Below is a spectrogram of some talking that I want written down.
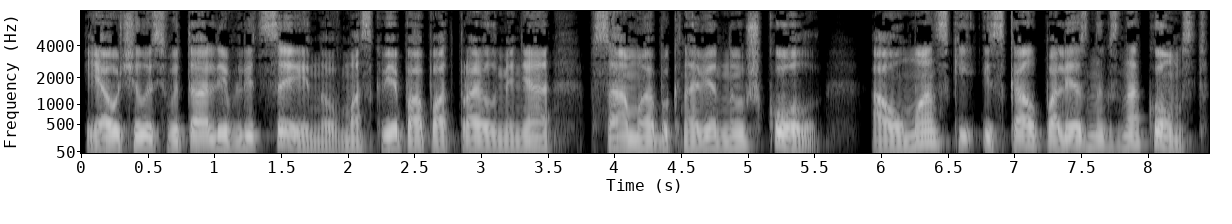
Я училась в Италии в лицее, но в Москве папа отправил меня в самую обыкновенную школу, а Уманский искал полезных знакомств,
